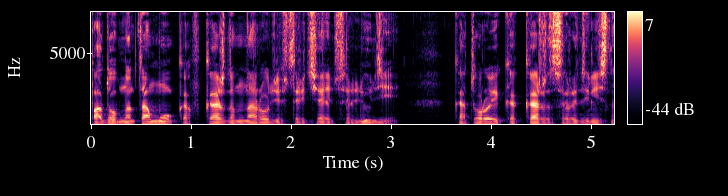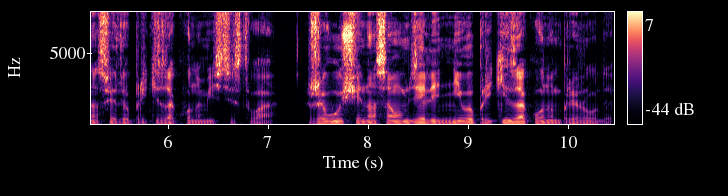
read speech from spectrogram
Подобно тому, как в каждом народе встречаются люди, которые, как кажется, родились на свет вопреки законам естества, живущие на самом деле не вопреки законам природы,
